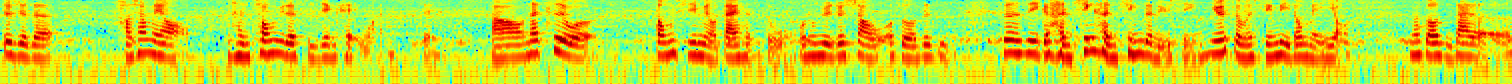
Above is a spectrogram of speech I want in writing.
就觉得。好像没有很充裕的时间可以玩，对。然后那次我东西没有带很多，我同学就笑我说这次真的是一个很轻很轻的旅行，因为什么行李都没有。那时候只带了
